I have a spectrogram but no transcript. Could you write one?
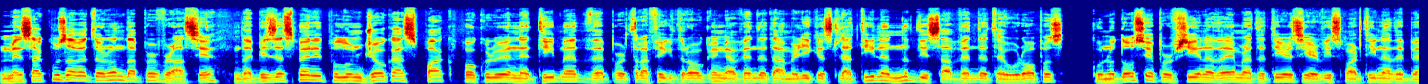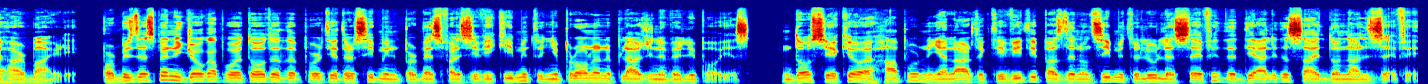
Mes akuzave të rënda për vrasje, ndaj biznesmenit Pëllumb Gjoka SPAK po kryen hetime dhe për trafik droge nga vendet e Amerikës Latine në disa vende të Europës, ku në dosje përfshihen edhe emra të tjerë si Ervis Martinaj dhe Behar Bajri. Por biznesmeni Gjoka po hetohet edhe për tjetërsimin përmes falsifikimit të një prone në plazhin e Velipojës. Dosje kjo e hapur në janar të këtij viti pas denoncimit të Lule Zefi dhe djalit të saj Donald Zefi.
